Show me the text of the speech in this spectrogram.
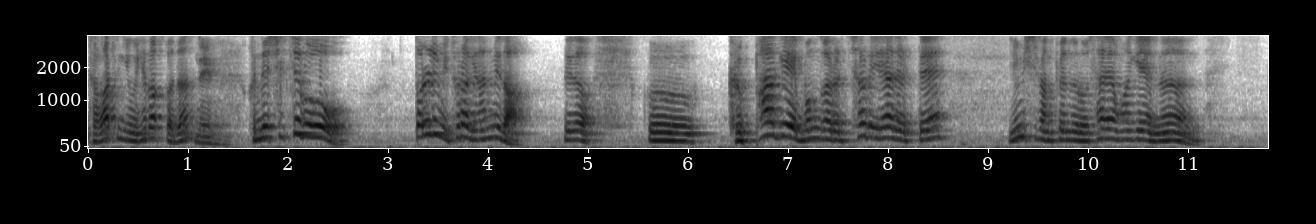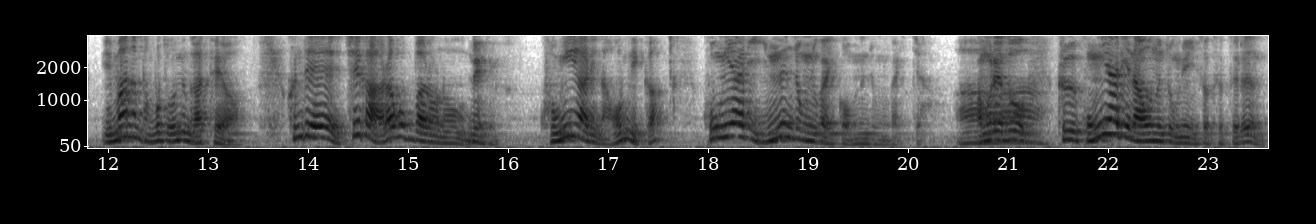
저 같은 경우 해봤거든. 네네. 근데 실제로 떨림이 덜하긴 합니다. 그래서 그 급하게 뭔가를 처리해야 될 때 임시 방편으로 사용하기에는 이만한 방법도 없는 것 같아요. 근데 제가 알아본 바로는 네네. 공이알이 나옵니까? 공이알이 있는 종류가 있고 없는 종류가 있죠. 아. 아무래도 그 공이알이 나오는 종류의 인서트들은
